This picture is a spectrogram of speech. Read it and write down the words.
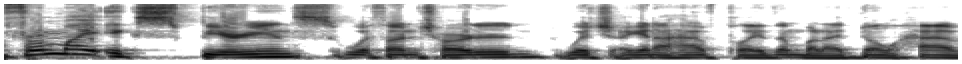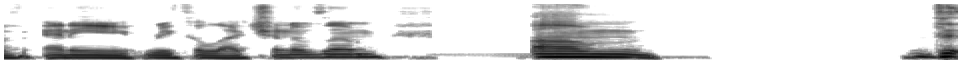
from my experience with Uncharted, which again I have played them, but I don't have any recollection of them. Um, the,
